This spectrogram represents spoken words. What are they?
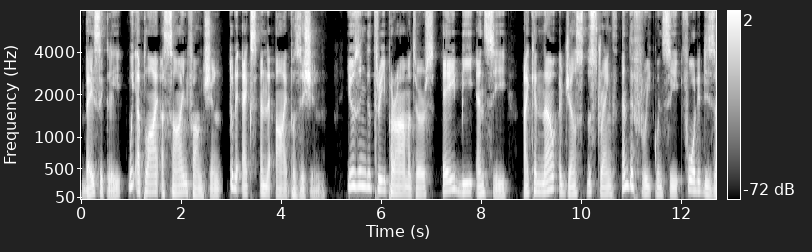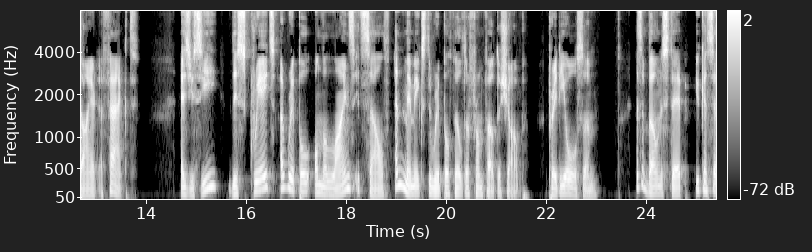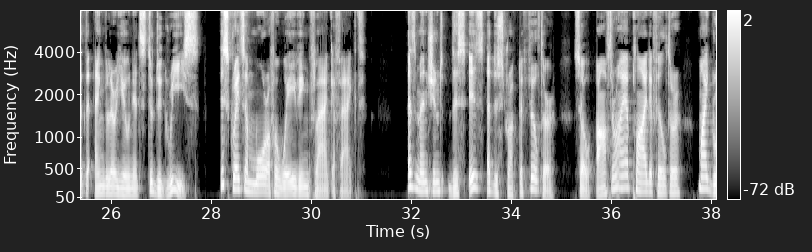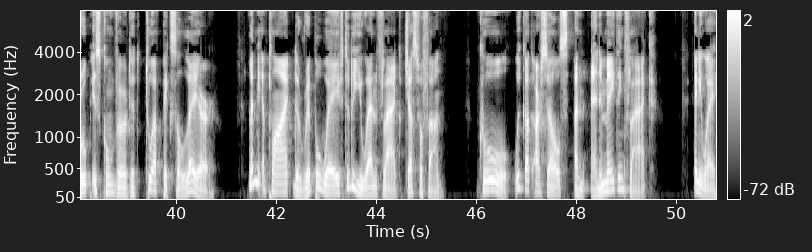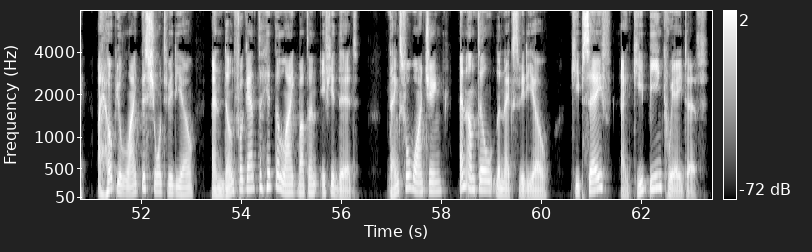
Basically, we apply a sine function to the X and the Y position. Using the three parameters A, B and C, I can now adjust the strength and the frequency for the desired effect. As you see, this creates a ripple on the lines itself and mimics the ripple filter from Photoshop. Pretty awesome. As a bonus tip, you can set the angular units to degrees. This creates a more of a waving flag effect. As mentioned, this is a destructive filter, so after I apply the filter, my group is converted to a pixel layer. Let me apply the ripple wave to the UN flag just for fun. Cool, we got ourselves an animating flag. Anyway, I hope you liked this short video and don't forget to hit the like button if you did. Thanks for watching and until the next video, keep safe and keep being creative.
